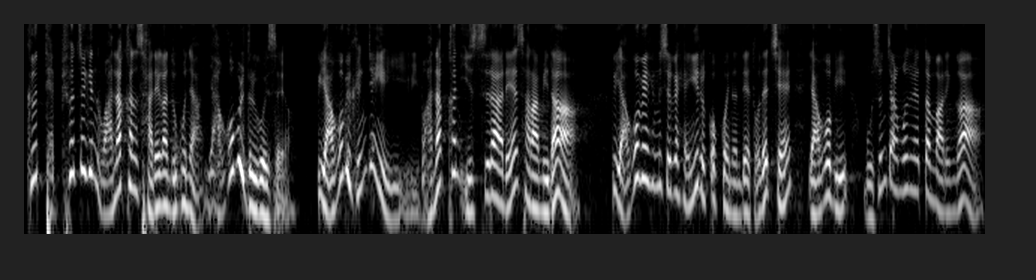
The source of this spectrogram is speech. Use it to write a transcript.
그 대표적인 완악한 사례가 누구냐? 야곱을 들고 있어요. 그 야곱이 굉장히 완악한 이스라엘의 사람이다. 그 야곱의 행실과 행위를 꼽고 있는데 도대체 야곱이 무슨 잘못을 했단 말인가?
